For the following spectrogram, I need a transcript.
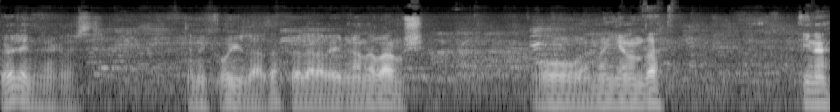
Böyleymiş arkadaşlar. Demek ki o yıllarda böyle arabaya binenler varmış. Oo hemen yanında yine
